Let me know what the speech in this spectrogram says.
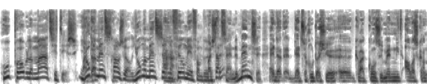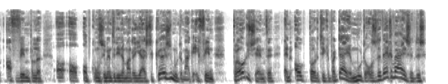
hoe problematisch het is. Jonge dat- mensen trouwens wel. Jonge mensen zijn er veel meer van bewust. Maar dat hè? zijn de mensen. En dat, net zo goed als je eh, qua consument niet alles kan afwimpelen o- op, op consumenten die dan maar de juiste keuze moeten maken. Ik vind producenten en ook politieke partijen moeten ons de weg wijzen. Dus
